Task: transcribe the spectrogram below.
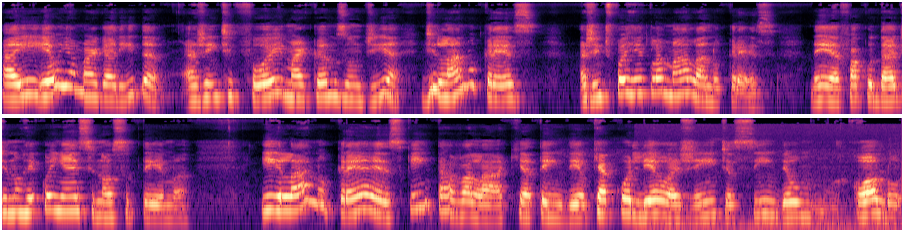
Aí eu e a Margarida, a gente foi, marcamos um dia de lá no CRES. A gente foi reclamar lá no CRES. Né? A faculdade não reconhece nosso tema. E lá no CRES, quem estava lá que atendeu, que acolheu a gente, assim, deu um colo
